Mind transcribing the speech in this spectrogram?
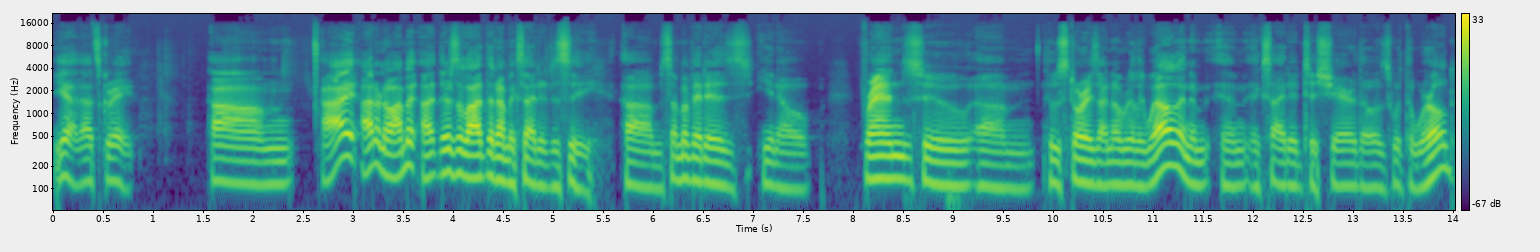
Yeah, that's great. Um, I I don't know. I'm uh, there's a lot that I'm excited to see. Um, some of it is you know friends who um, whose stories I know really well, and am, am excited to share those with the world.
